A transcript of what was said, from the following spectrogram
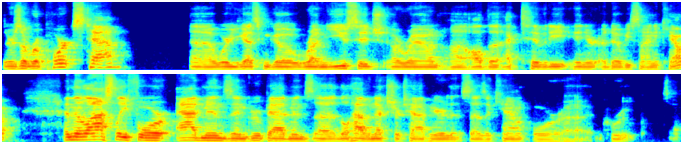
There's a reports tab uh, where you guys can go run usage around uh, all the activity in your Adobe Sign account. And then lastly, for admins and group admins, uh, they'll have an extra tab here that says account or uh, group. So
